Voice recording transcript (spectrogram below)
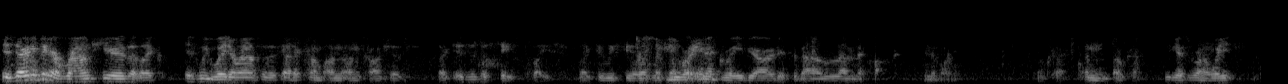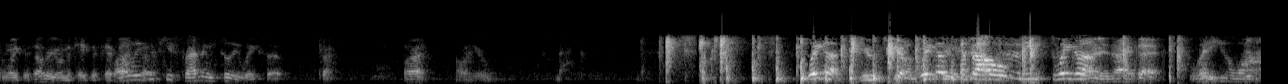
Is there anything around here that like if we wait around for this guy to come un- unconscious? Like, is this a safe place? Like, do we feel like we If you were in a graveyard, it's about 11 o'clock in the morning. Okay. And okay. You guys want to wait and wake this up, or you want to take this guy Why back? don't we to- just keep slapping until he wakes up? All right. I want to hear snacks. Wake up, you chump! Wake up, you foul beast! Wake up! Okay. What do you want?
